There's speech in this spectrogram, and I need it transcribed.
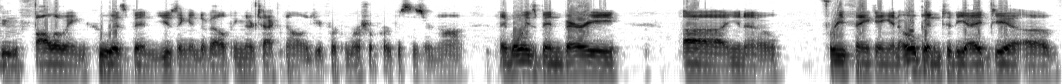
to Mhm. following who has been using and developing their technology for commercial purposes or not. They've always been very, uh, you know, free thinking and open to the idea of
